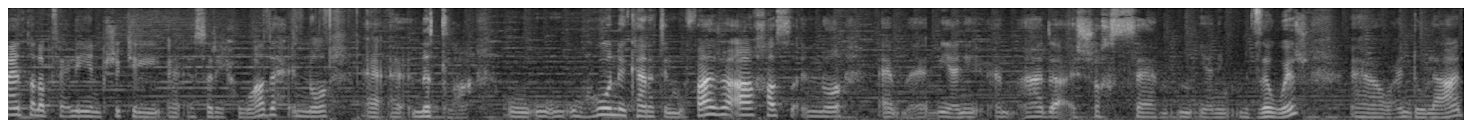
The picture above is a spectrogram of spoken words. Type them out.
بعدين طلب فعليا بشكل صريح وواضح إنه نطلع. وهون كانت المفاجأة خاصة إنه يعني هذا الشخص يعني متزوج وعنده أولاد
